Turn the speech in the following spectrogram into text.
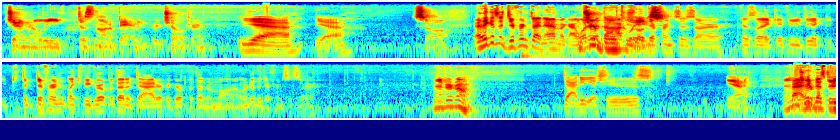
generally does not abandon her children. Yeah, yeah. So I think it's a different dynamic. I wonder sure what the actual ways. differences are. Because like if you like, different, like if you grew up without a dad or if you grew up without a mom, I wonder the differences are. I don't know. Daddy issues. Yeah, But I I'm think that's there-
